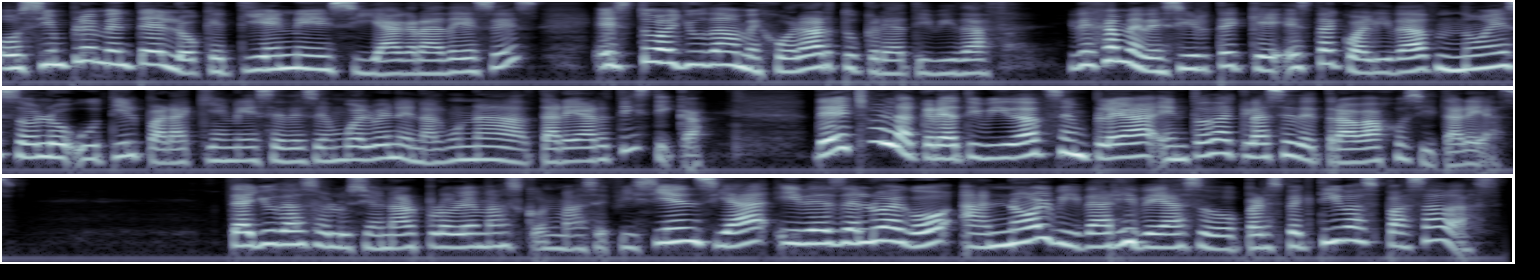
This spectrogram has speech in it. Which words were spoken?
o simplemente lo que tienes y agradeces, esto ayuda a mejorar tu creatividad. Y déjame decirte que esta cualidad no es solo útil para quienes se desenvuelven en alguna tarea artística. De hecho, la creatividad se emplea en toda clase de trabajos y tareas. Te ayuda a solucionar problemas con más eficiencia y desde luego a no olvidar ideas o perspectivas pasadas.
